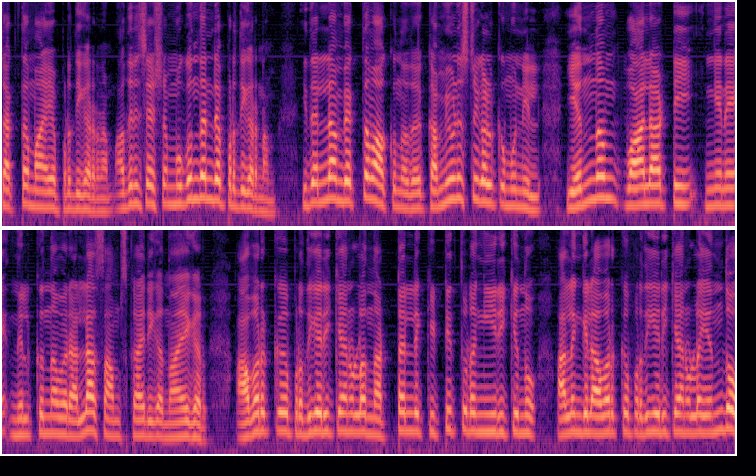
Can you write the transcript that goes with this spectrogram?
ശക്തമായ പ്രതികരണം അതിനുശേഷം മുകുന്ദന്റെ പ്രതികരണം ഇതെല്ലാം വ്യക്തമാക്കുന്നത് കമ്മ്യൂണിസ്റ്റുകൾക്ക് മുന്നിൽ എന്നും വാലാട്ടി ഇങ്ങനെ നിൽക്കുന്നവരല്ല സാംസ്കാരിക നായകർ. അവർക്ക് പ്രതികരിക്കാനുള്ള നട്ടൽ കിട്ടിത്തുടങ്ങിയിരിക്കുന്നു അല്ലെങ്കിൽ അവർക്ക് പ്രതികരിക്കാനുള്ള എന്തോ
